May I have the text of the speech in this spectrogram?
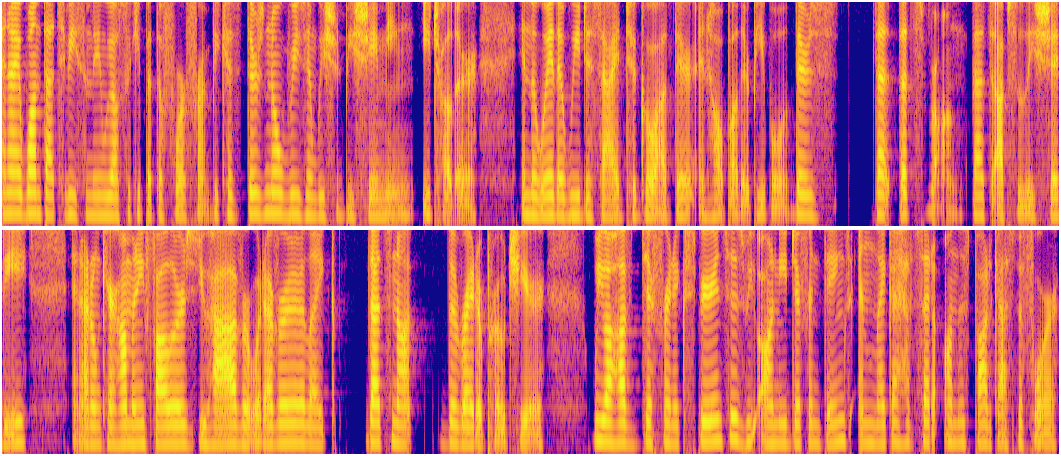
and I want that to be something we also keep at the forefront because there's no reason we should be shaming each other in the way that we decide to go out there and help other people. There's that that's wrong. That's absolutely shitty. And I don't care how many followers you have or whatever, like that's not the right approach here. We all have different experiences, we all need different things, and like I have said on this podcast before,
